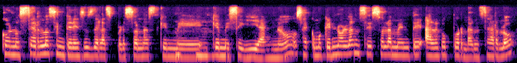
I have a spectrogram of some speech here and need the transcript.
conocer los intereses de las personas que me, que me seguían, ¿no? O sea, como que no lancé solamente algo por lanzarlo,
